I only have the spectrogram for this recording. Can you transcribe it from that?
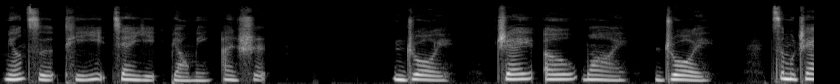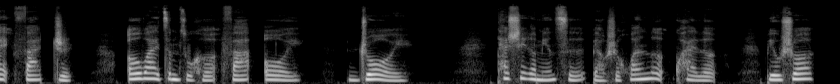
名词，提议、建议、表明、暗示。joy，j o y，joy，字母 j 发 j，o y 字母组合发 oy，joy，它是一个名词，表示欢乐、快乐。比如说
